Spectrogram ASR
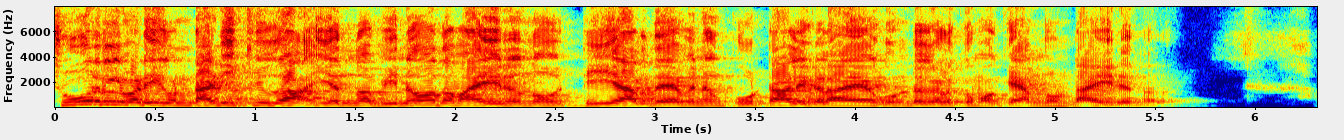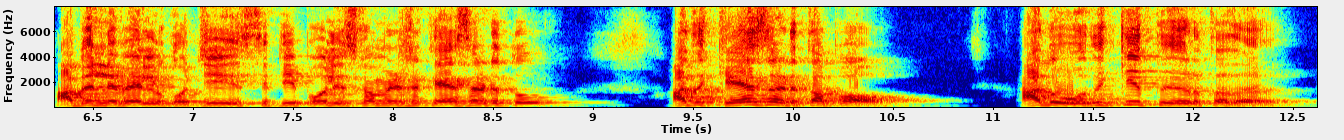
ചൂറിൽ വടി കൊണ്ട് അടിക്കുക എന്ന വിനോദമായിരുന്നു ടി ആർ ദേവനും കൂട്ടാളികളായ ഗുണ്ടുകൾക്കുമൊക്കെ അന്നുണ്ടായിരുന്നത്. അതിന്റെ പേരിൽ കൊച്ചി സിറ്റി പോലീസ് കമ്മീഷൻ കേസെടുത്തു. അത് കേസെടുത്തപ്പോ അത് ഒതുക്കി തീർത്തത്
